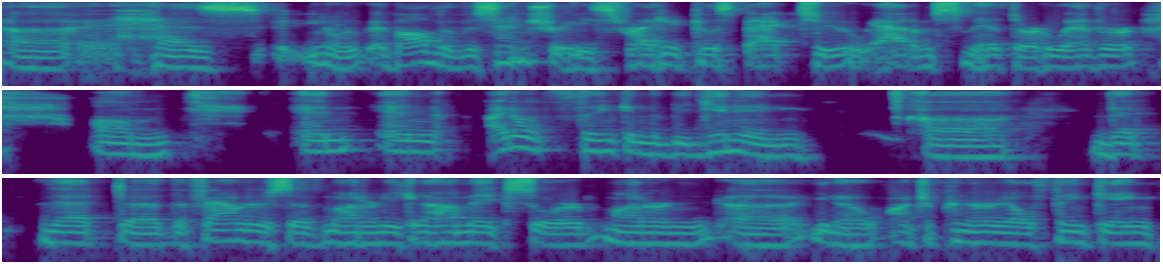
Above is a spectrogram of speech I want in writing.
uh, has, you know, evolved over centuries, right? It goes back to Adam Smith or whoever. Um, and, and I don't think in the beginning that that uh, the founders of modern economics or modern uh, you know entrepreneurial thinking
